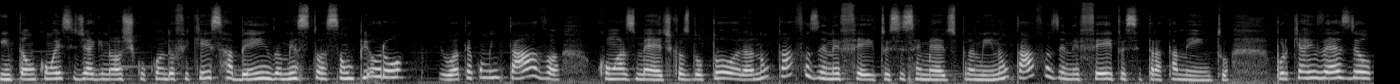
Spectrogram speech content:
então, com esse diagnóstico, quando eu fiquei sabendo, a minha situação piorou. Eu até comentava com as médicas, doutora, não está fazendo efeito esses remédios para mim, não está fazendo efeito esse tratamento, porque ao invés de eu,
